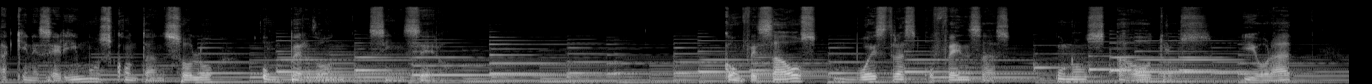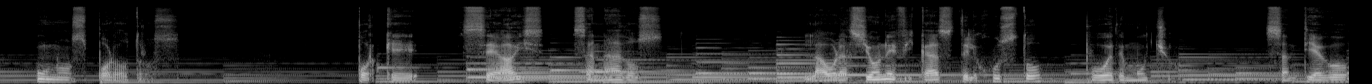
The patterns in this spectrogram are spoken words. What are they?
a quienes herimos con tan solo un perdón sincero. Confesaos vuestras ofensas unos a otros y orad unos por otros, porque seáis sanados la oración eficaz del justo puede mucho. Santiago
